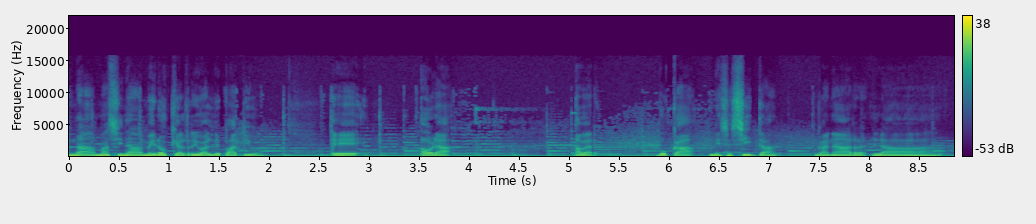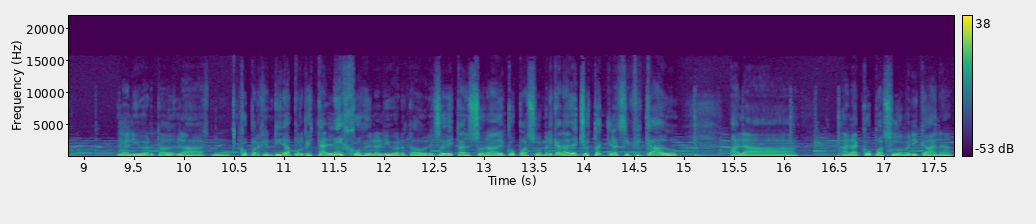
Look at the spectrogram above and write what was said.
nada más y nada menos que al rival de patio. Ahora, a ver, Boca necesita ganar la, la, Libertad la mm, Copa Argentina porque está lejos de la Libertadores. Hoy está en zona de Copa Sudamericana. De hecho, está clasificado a la, a la Copa Sudamericana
